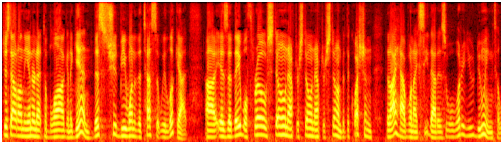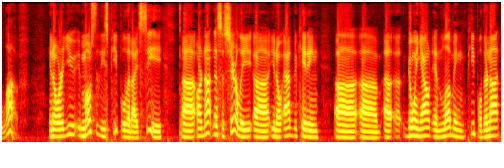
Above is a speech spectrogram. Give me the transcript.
just out on the internet to blog. And again, this should be one of the tests that we look at: uh, is that they will throw stone after stone after stone. But the question that I have when I see that is, well, what are you doing to love? You know, are you most of these people that I see uh, are not necessarily you know advocating Uh, um, uh, uh, going out and loving people. They're not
